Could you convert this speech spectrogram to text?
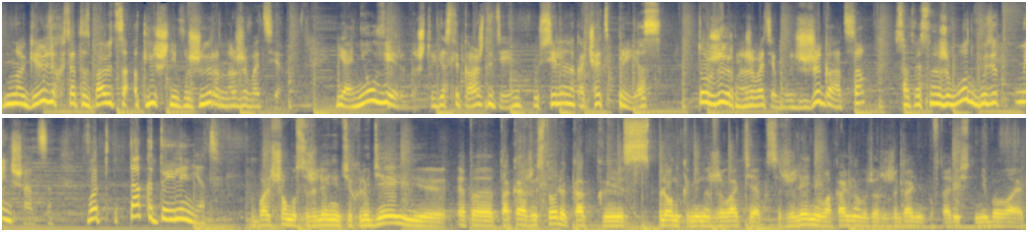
многие люди хотят избавиться от лишнего жира на животе. И они уверены, что если каждый день усиленно качать пресс, то жир на животе будет сжигаться, соответственно, живот будет уменьшаться. Вот так это или нет? К большому сожалению этих людей, это такая же история, как и с пленками на животе. К сожалению, локального же разжигания, повторюсь, не бывает.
